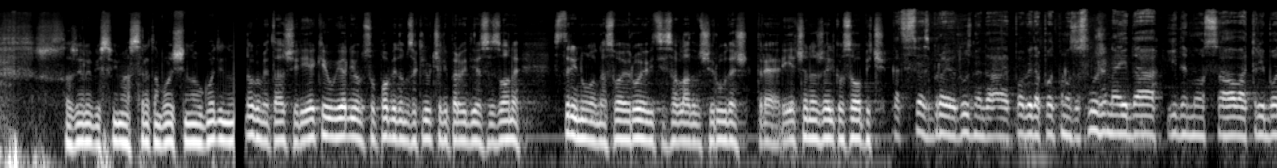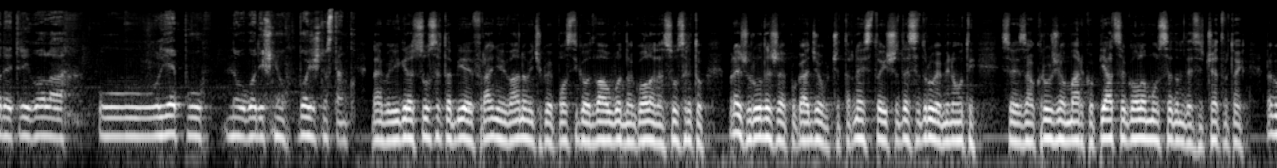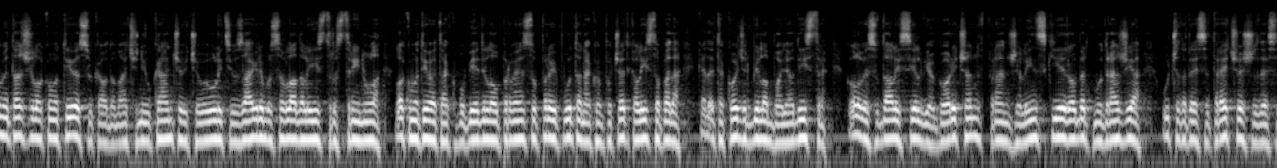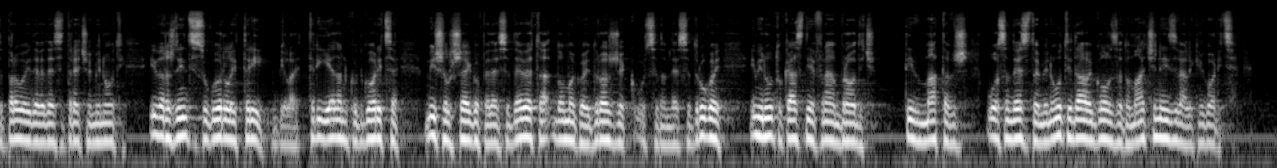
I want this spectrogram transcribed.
Zaželio bi svima sretan božić novu godinu. Nogometaši Rijeke uvjerljivom su pobjedom zaključili prvi dio sezone s 3-0 na svojoj Rujevici savladavši Rudeš. Trener Riječana Željko Sopić. Kad se sve zbroje oduzme da je pobjeda potpuno zaslužena i da idemo sa ova tri boda i tri gola u lijepu novogodišnju božićnu stanku. Najbolji igrač susreta bio je Franjo Ivanović koji je postigao dva uvodna gola na susretu. Mrežu Rudeža je pogađao u 14. i 62. minuti. Sve je zaokružio Marko Pjaca golom u 74. Nogometaši Lokomotive su kao domaćini u Krančevićevoj ulici u Zagrebu savladali Istru s 3-0. Lokomotiva je tako pobjedila u prvenstvu prvi puta nakon početka listopada, kada je također bila bolja od Istre. Golove su dali Silvio Goričan, Fran Želinski Robert Mudražija u 43., 61. i 93. minuti. I Varaždinci su gurali tri. Bilo je 3-1 kod Gorice, Mišel Šego 59. Domagoj Drožek u 72. i minutu kasnije Fran Brodić. Tiv Matavž u 80. minuti dao je gol za domaćine iz Velike Gorice.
